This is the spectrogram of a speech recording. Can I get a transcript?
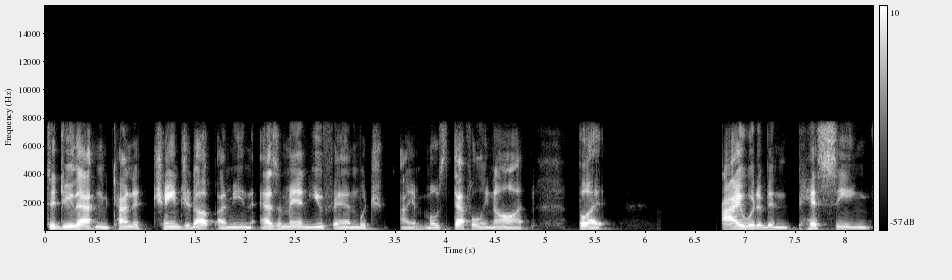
to do that and kind of change it up? I mean, as a Man U fan, which I am most definitely not, but I would have been pissed seeing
